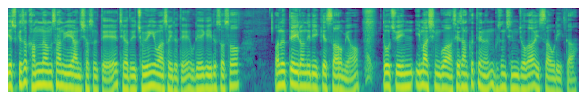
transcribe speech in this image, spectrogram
예수께서 감남산 위에 앉으셨을 때제 아들이 조용히 와서 이르되 우리에게 이르소서 어느 때 이런 일이 있겠사오며 또 주의 임하심과 세상 끝에는 무슨 징조가 있사오리까.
